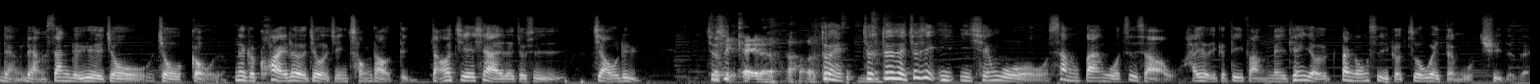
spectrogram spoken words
两两三个月就就够了，那个快乐就已经冲到顶，然后接下来的就是焦虑，就是 K 了。对，就对对，就是以以前我上班，我至少还有一个地方，每天有办公室一个座位等我去，对不对？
